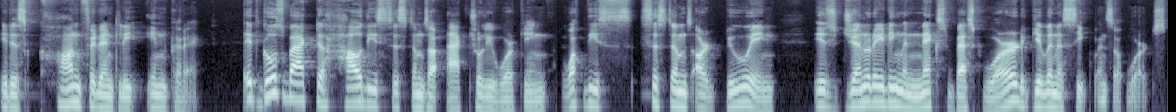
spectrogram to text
it is confidently incorrect. It goes back to how these systems are actually working. What these systems are doing is generating the next best word given a sequence of words.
